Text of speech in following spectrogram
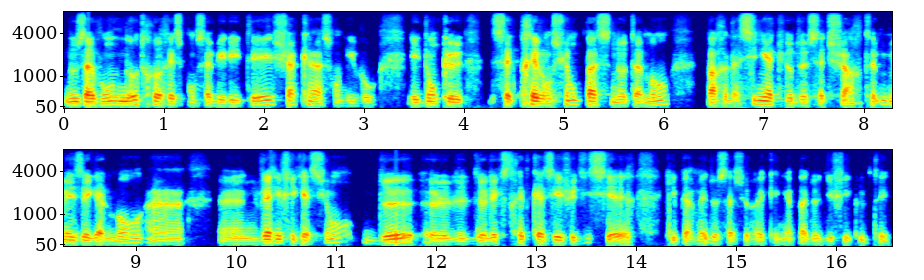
Nous avons notre responsabilité, chacun à son niveau, et donc euh, cette prévention passe notamment par la signature de cette charte, mais également un, une vérification de, euh, de l'extrait de casier judiciaire qui permet de s'assurer qu'il n'y a pas de difficulté.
